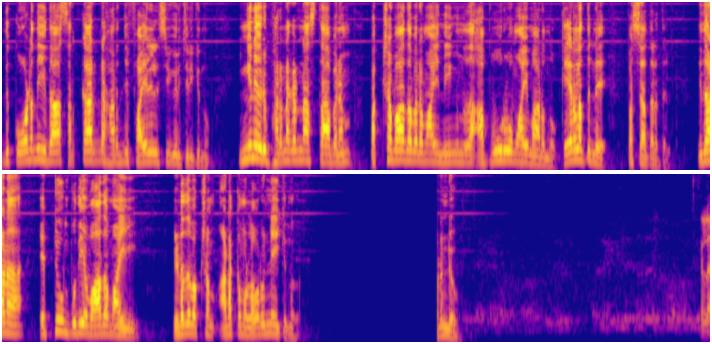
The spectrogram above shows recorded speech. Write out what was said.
ഇത് കോടതി ഇതാ സർക്കാരിന്റെ ഹർജി ഫയലിൽ സ്വീകരിച്ചിരിക്കുന്നു. ഇങ്ങനെ ഒരു ഭരണഘടനാ സ്ഥാപനം പക്ഷപാതപരമായി നീങ്ങുന്നത് അപൂർവമായി മാറുന്നു കേരളത്തിന്റെ പശ്ചാത്തലത്തിൽ. ഇതാണ് ഏറ്റവും പുതിയ വാദമായി ഇടതുപക്ഷം അടക്കമുള്ളവർ ഉന്നയിക്കുന്നത്. ഫ്രണ്ടോ അല്ല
